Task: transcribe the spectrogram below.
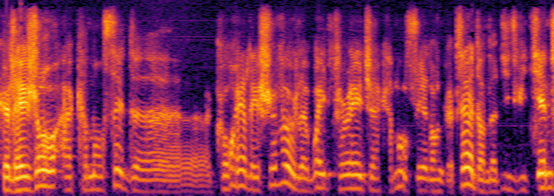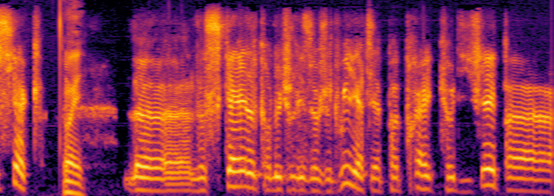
que les gens ont commencé de courir les chevaux. Le weight for age a commencé en Angleterre dans le 18e siècle. Oui. Le, le scale qu'on utilise aujourd'hui a été à peu près codifié par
